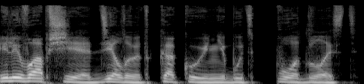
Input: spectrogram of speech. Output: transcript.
или вообще делают какую-нибудь подлость.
